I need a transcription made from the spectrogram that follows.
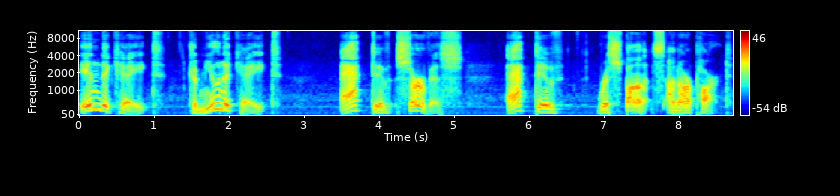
indicate, communicate active service, active response on our part.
